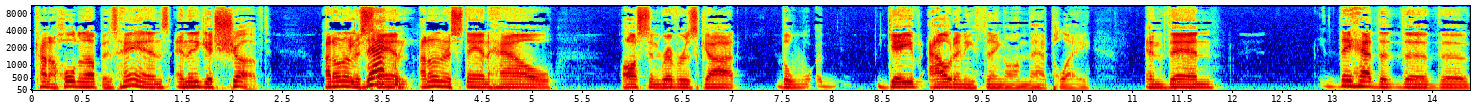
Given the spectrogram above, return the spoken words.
kind of holding up his hands, and then he gets shoved. I don't understand. Exactly. I don't understand how Austin Rivers got the gave out anything on that play, and then they had the the the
